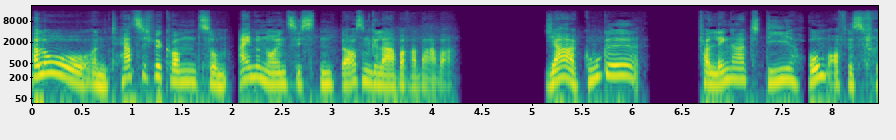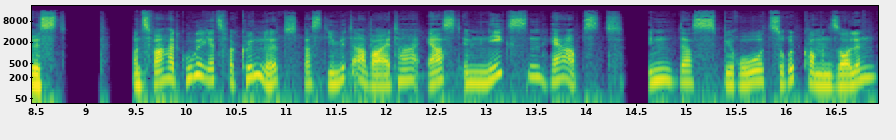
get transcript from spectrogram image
Hallo und herzlich willkommen zum 91. Börsengelaberer Ja, Google verlängert die Homeoffice-Frist. Und zwar hat Google jetzt verkündet, dass die Mitarbeiter erst im nächsten Herbst in das Büro zurückkommen sollen,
